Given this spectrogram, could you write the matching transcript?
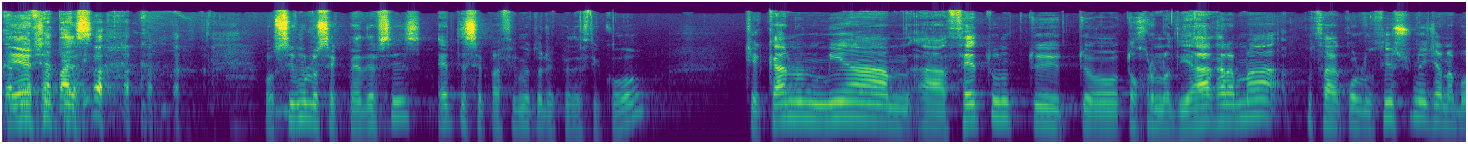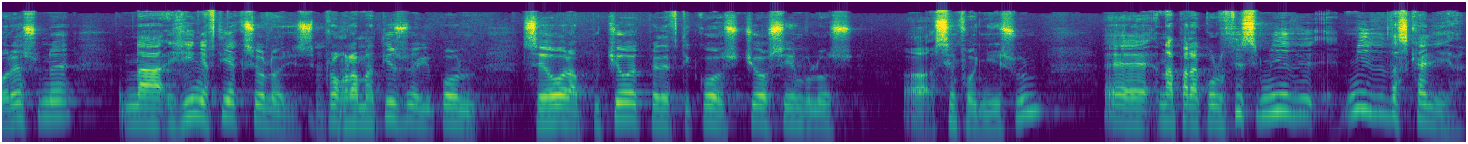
Έρχεται... ο σύμβουλος εκπαίδευσης έρχεται σε επαφή με τον εκπαιδευτικό και κάνουν μία, α, θέτουν το, το, χρονοδιάγραμμα που θα ακολουθήσουν για να μπορέσουν να γίνει αυτή η αξιολόγηση. Προγραμματίζουν λοιπόν σε ώρα που και ο εκπαιδευτικός και ο σύμβουλος συμφωνήσουν ε, να παρακολουθήσει μία, μία διδασκαλία.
